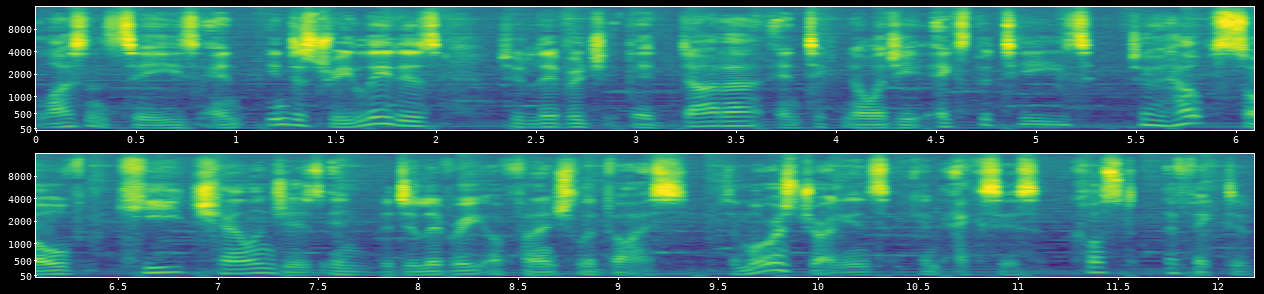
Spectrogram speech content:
licensees, and industry leaders to leverage their data and technology expertise to help solve key challenges in the delivery of financial advice so more Australians can access cost effective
